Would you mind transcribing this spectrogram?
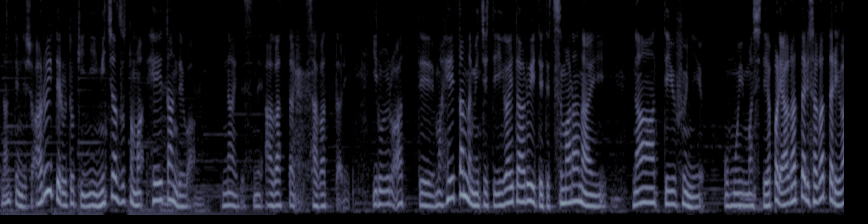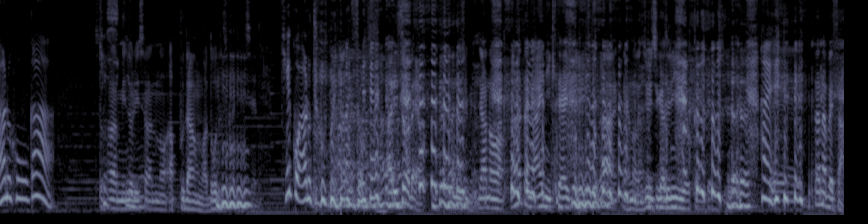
なんて言うんでしょう歩いてる時に道はずっと、ま、平坦ではないですね。上がったり下がったりいろいろあって、まあ、平坦な道って意外と歩いててつまらないなーっていうふうに思いましてやっぱり上がったり下がったりがある方がそれはみどりさんのアップダウンはどうですか？人生の結構あると思いますね。ありそうだよ。楽しみ。あのあなたに会いに行きたいという人があの11月24日に来てほしい。はいえ。ー田辺さん、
